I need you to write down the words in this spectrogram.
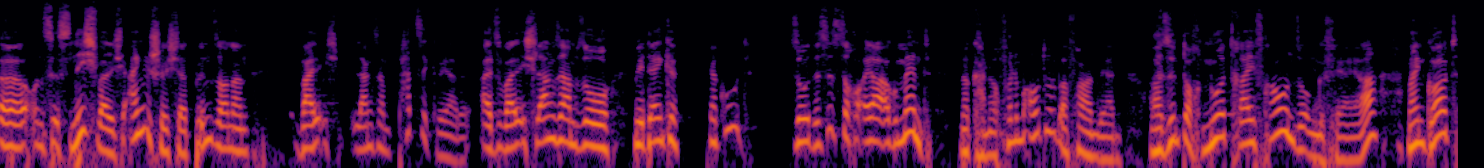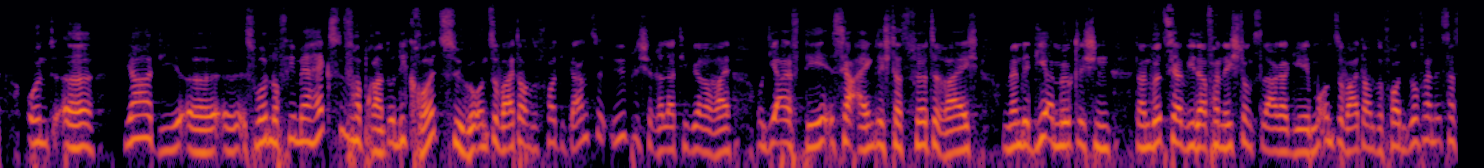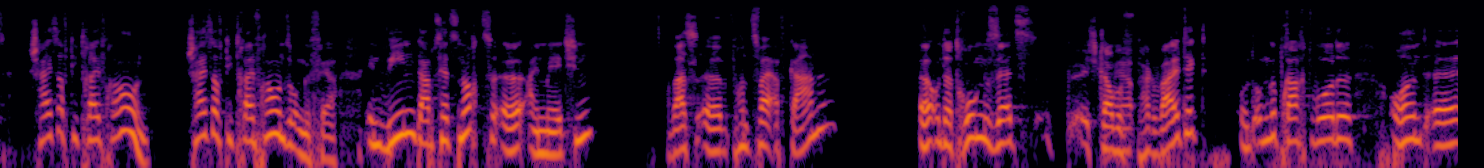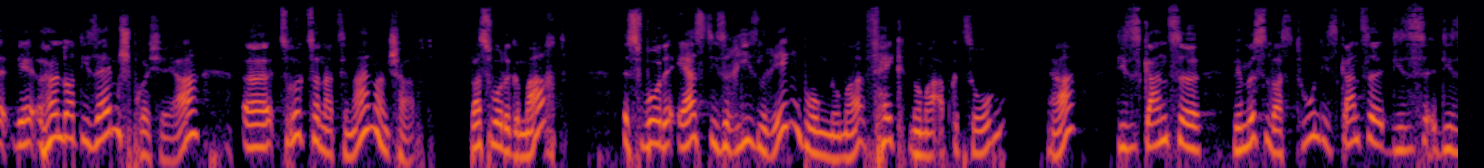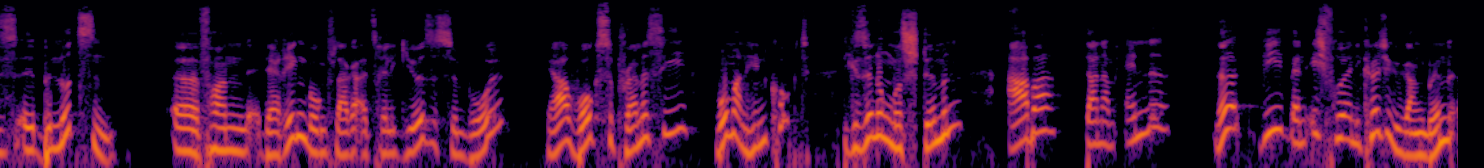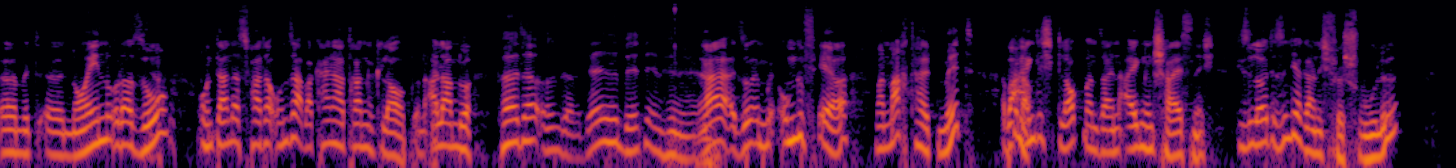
Äh, und es ist nicht, weil ich eingeschüchtert bin, sondern weil ich langsam patzig werde. Also weil ich langsam so mir denke, ja gut, so, das ist doch euer Argument. Man kann auch von einem Auto überfahren werden. Aber sind doch nur drei Frauen so ungefähr, ja? Mein Gott. Und äh, ja, die, äh, äh, es wurden noch viel mehr Hexen verbrannt und die Kreuzzüge und so weiter und so fort. Die ganze übliche Relativiererei. Und die AfD ist ja eigentlich das Vierte Reich. Und wenn wir die ermöglichen, dann wird es ja wieder Vernichtungslager geben und so weiter und so fort. Insofern ist das Scheiß auf die drei Frauen. Scheiß auf die drei Frauen so ungefähr. In Wien gab es jetzt noch äh, ein Mädchen, was äh, von zwei Afghanen äh, unter Drogen gesetzt, ich glaube vergewaltigt und umgebracht wurde. Und äh, wir hören dort dieselben Sprüche, ja. Äh, zurück zur Nationalmannschaft. Was wurde gemacht? Es wurde erst diese riesen Regenbogennummer, Fake-Nummer abgezogen, ja. Dieses ganze, wir müssen was tun, dieses ganze, dieses, dieses äh, Benutzen äh, von der Regenbogenflagge als religiöses Symbol, ja, Woke Supremacy, wo man hinguckt, die Gesinnung muss stimmen, aber dann am Ende, ne, wie wenn ich früher in die Kirche gegangen bin, äh, mit äh, neun oder so, und dann das Vaterunser, aber keiner hat dran geglaubt. Und alle haben nur Vater unser, der bist im Himmel. Ja, also im, ungefähr. Man macht halt mit, aber eigentlich glaubt man seinen eigenen Scheiß nicht. Diese Leute sind ja gar nicht für Schwule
